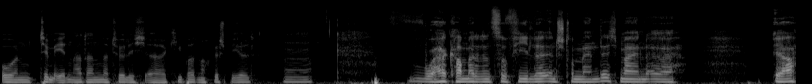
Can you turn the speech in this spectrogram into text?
und Tim Eden hat dann natürlich äh, Keyboard noch gespielt. Mhm. Woher kann man denn so viele Instrumente? Ich meine, äh, ja,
